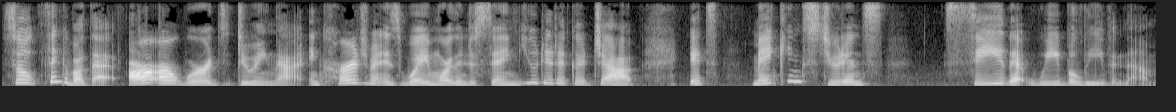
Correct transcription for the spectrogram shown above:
So think about that. Are our words doing that? Encouragement is way more than just saying you did a good job. It's making students see that we believe in them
